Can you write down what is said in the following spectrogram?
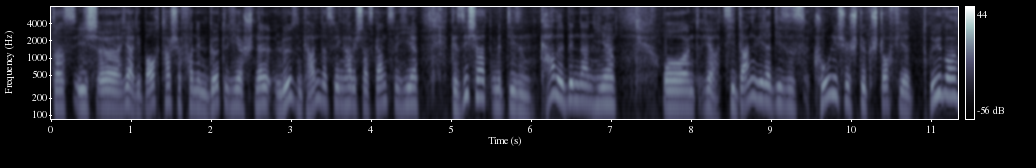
dass ich äh, ja, die Bauchtasche von dem Gürtel hier schnell lösen kann. Deswegen habe ich das Ganze hier gesichert mit diesen Kabelbindern hier und ja, ziehe dann wieder dieses konische Stück Stoff hier drüber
